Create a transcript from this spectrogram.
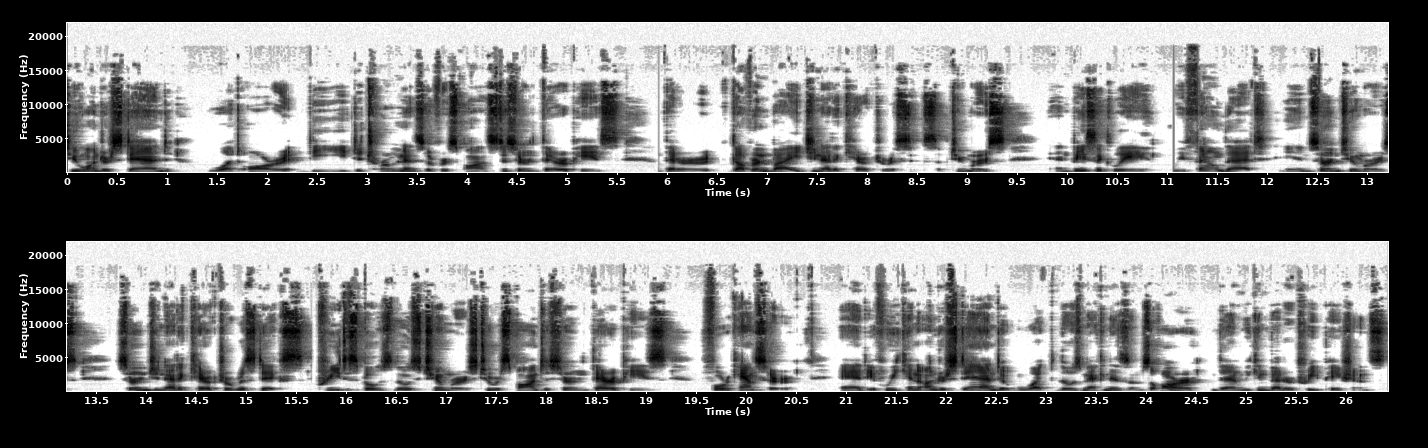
to understand what are the determinants of response to certain therapies that are governed by genetic characteristics of tumors. And basically, we found that in certain tumors, certain genetic characteristics predispose those tumors to respond to certain therapies for cancer. And if we can understand what those mechanisms are, then we can better treat patients.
